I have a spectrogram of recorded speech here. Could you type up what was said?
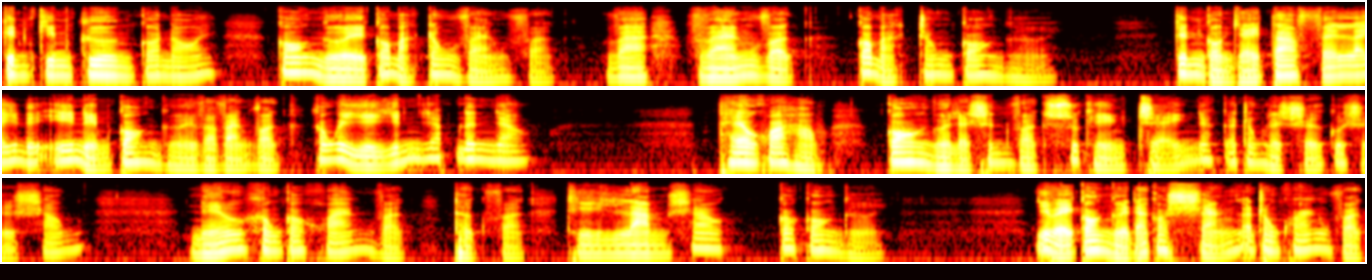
Kinh Kim Cương có nói, con người có mặt trong vạn vật và vạn vật có mặt trong con người. Kinh còn dạy ta phải lấy để ý niệm con người và vạn vật, không có gì dính dấp đến nhau. Theo khoa học, con người là sinh vật xuất hiện trễ nhất ở trong lịch sử của sự sống. Nếu không có khoáng vật, thực vật, thì làm sao có con người? Như vậy con người đã có sẵn ở trong khoáng vật,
